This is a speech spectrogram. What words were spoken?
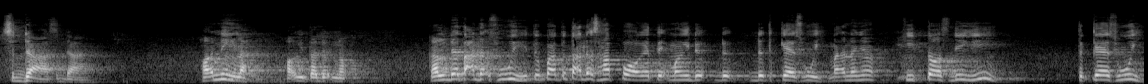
sedar-sedar. Hak ni lah hak kita duk nak. Kalau dia tak ada suih itu pak tu tak ada siapa kata mari duk duk, duk tekan suih. Maknanya kita sendiri tekan suih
